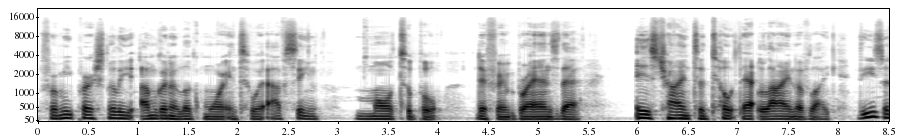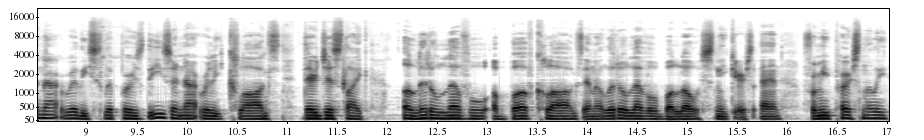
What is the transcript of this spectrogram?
for me personally, I'm going to look more into it. I've seen multiple different brands that is trying to tote that line of like, these are not really slippers. These are not really clogs. They're just like a little level above clogs and a little level below sneakers. And for me personally,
